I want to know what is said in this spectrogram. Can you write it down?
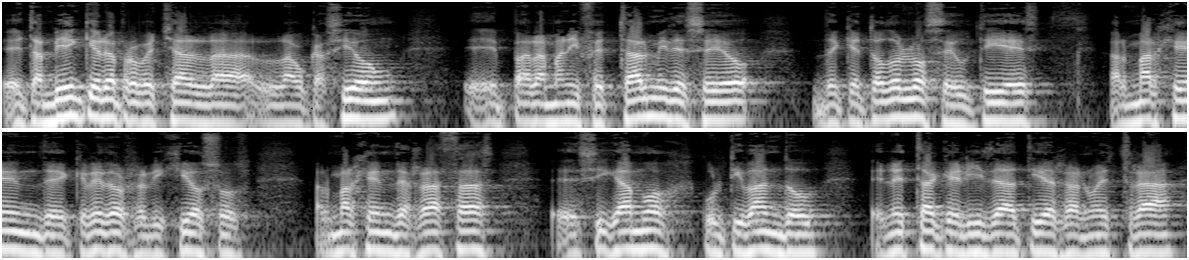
Eh, también quiero aprovechar la, ocasión eh, para manifestar mi deseo de que todos los ceutíes, al margen de credos religiosos, al margen de razas, eh, sigamos cultivando en esta querida tierra nuestra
